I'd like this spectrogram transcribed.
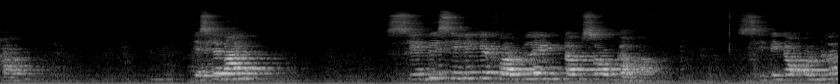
हाँ इसके बाद सीपीसीबी के फॉर्मूले in terms of gamma CP का फॉर्मूला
